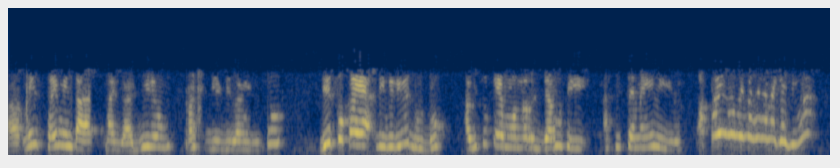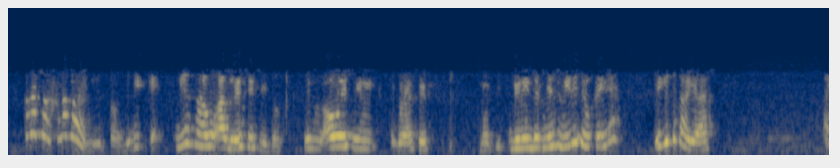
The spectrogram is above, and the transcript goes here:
Uh, saya minta naik gaji dong. Pas dia bilang gitu dia tuh kayak tiba-tiba duduk habis itu kayak mau nerjang si asistennya ini gitu. Apa yang lo minta saya naik gaji mah kenapa? Kenapa? Gitu. Jadi kayak dia selalu agresif gitu. He's always in aggressive mood. Junidepnya sendiri juga kayaknya ya gitu kali ya. I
